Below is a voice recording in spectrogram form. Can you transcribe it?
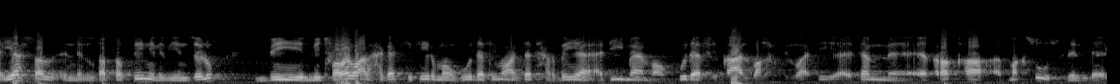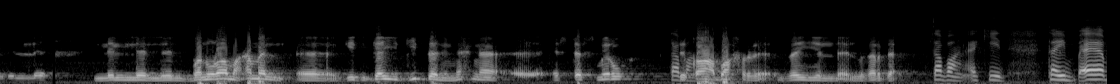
يحصل إن الغطاسين اللي بينزلوا بي- بيتفرجوا على حاجات كتير موجودة في معدات حربية قديمة موجودة في قاع البحر دلوقتي تم إغراقها مخصوص لل- للبانوراما عمل آه، جيد جدا إن إحنا آه، نستثمره في قاع بحر زي ال- الغردقة. طبعا أكيد. طيب آه،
